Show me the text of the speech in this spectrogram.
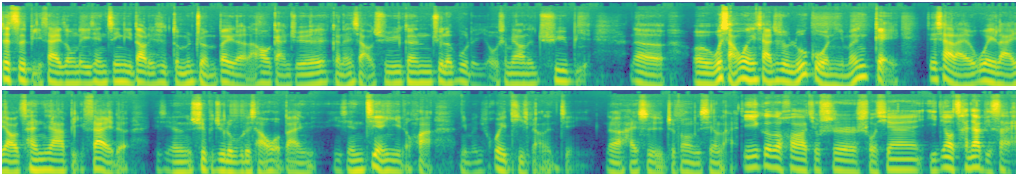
这次比赛中的一些经历，到底是怎么准备的，然后感觉可能小区跟俱乐部的有什么样的区别。那呃，我想问一下，就是如果你们给接下来未来要参加比赛的一些 Ship 俱乐部的小伙伴一些建议的话，你们会提什么样的建议？那还是这方先来第一个的话就是，首先一定要参加比赛，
